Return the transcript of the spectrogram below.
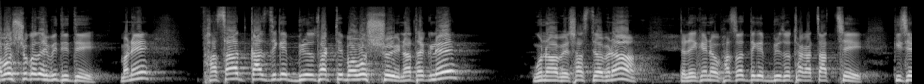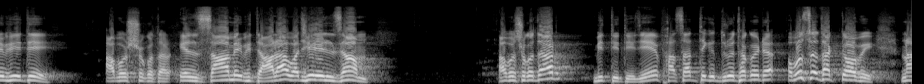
আবশ্যকতার ভিত্তিতে। মানে ফাসাদ কাজ থেকে বিরত থাকতে হবে অবশ্যই, না থাকলে গুণা হবে, শাস্তি হবে না? তাহলে এখানেও ফাসাদ থেকে বিরত থাকা চাচ্ছে কিসের ভিত্তিতে? আবশ্যকতার এলজামের ভিত্তিতে। আলা ওয়াজির ইলজাম আবশ্যকতার ভিত্তিতে। যে ফাসাদ থেকে দূরে থাকো, এটা অবশ্যই থাকতে হবে। না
